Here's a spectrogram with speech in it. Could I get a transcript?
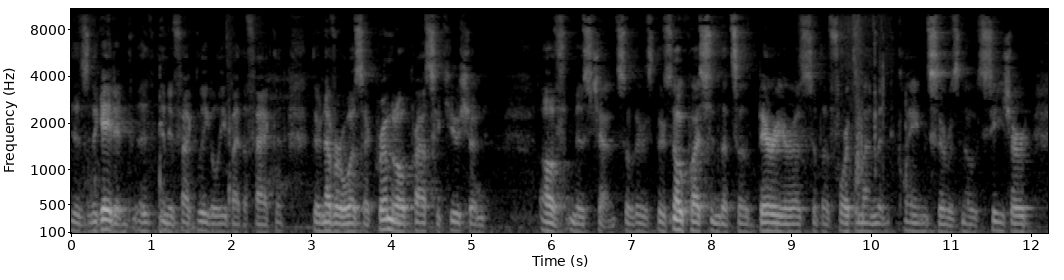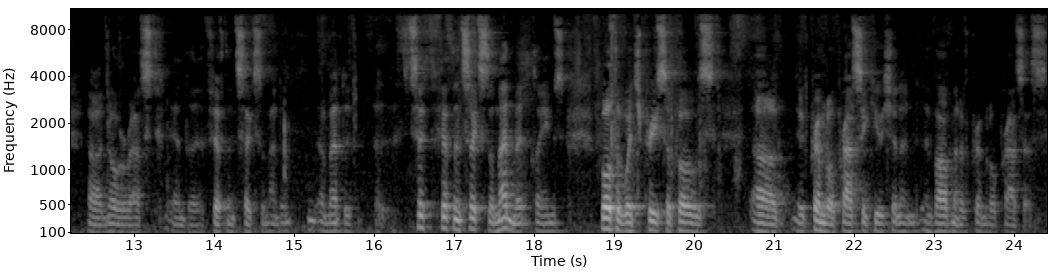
is negated, in effect, legally by the fact that there never was a criminal prosecution of Ms. Chen. So there's no question that's a barrier as to the Fourth Amendment claims. There was no seizure, uh, no arrest, and the uh, Fifth and Sixth Amendment claims, both of which presuppose uh, criminal prosecution and involvement of criminal process.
